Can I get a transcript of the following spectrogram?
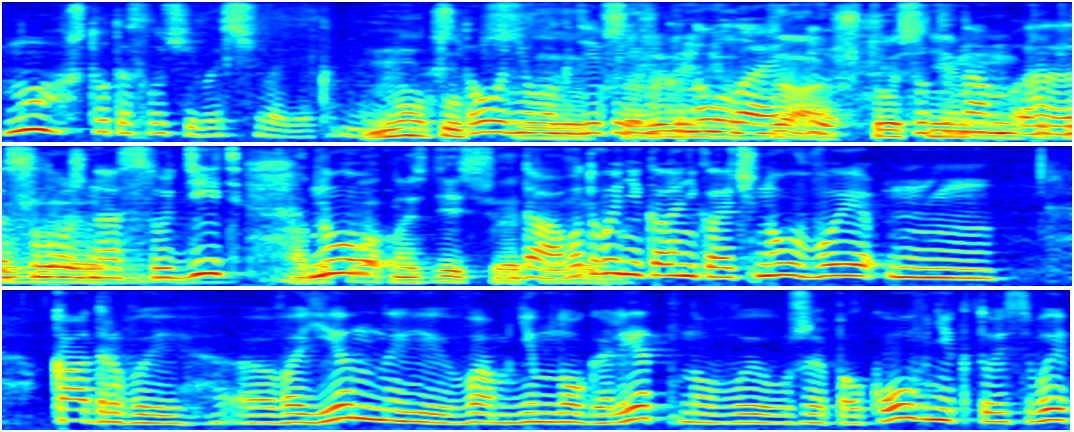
Ну, что-то случилось с человеком. наверное. Ну, тут, что у него э, где перемкнуло, да, и что с тут ним, нам тут э, сложно судить. Ну, адекватность действия, Да, вот вы, Николай Николаевич, ну вы кадровый э, военный, вам немного лет, но вы уже полковник, то есть вы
